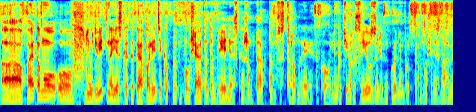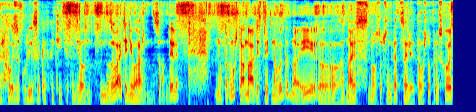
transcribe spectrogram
А, поэтому неудивительно, если такая политика получает одобрение, скажем так, там со стороны какого-нибудь Евросоюза или какой-нибудь там, уже не знаю, мировой закулисы, как хотите это дело называйте, неважно на самом деле. Но потому что она действительно выгодна, и э, одна из, ну, собственно говоря, целей того, что происходит,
